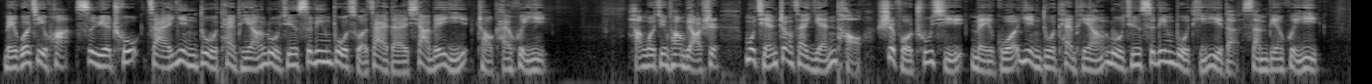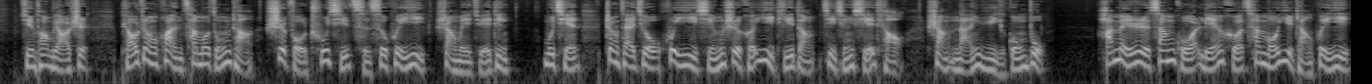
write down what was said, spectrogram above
美国计划四月初在印度太平洋陆军司令部所在的夏威夷召开会议。韩国军方表示，目前正在研讨是否出席美国印度太平洋陆军司令部提议的三边会议。军方表示，朴正焕参谋总长是否出席此次会议尚未决定，目前正在就会议形式和议题等进行协调，尚难予以公布。韩美日三国联合参谋议长会议，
